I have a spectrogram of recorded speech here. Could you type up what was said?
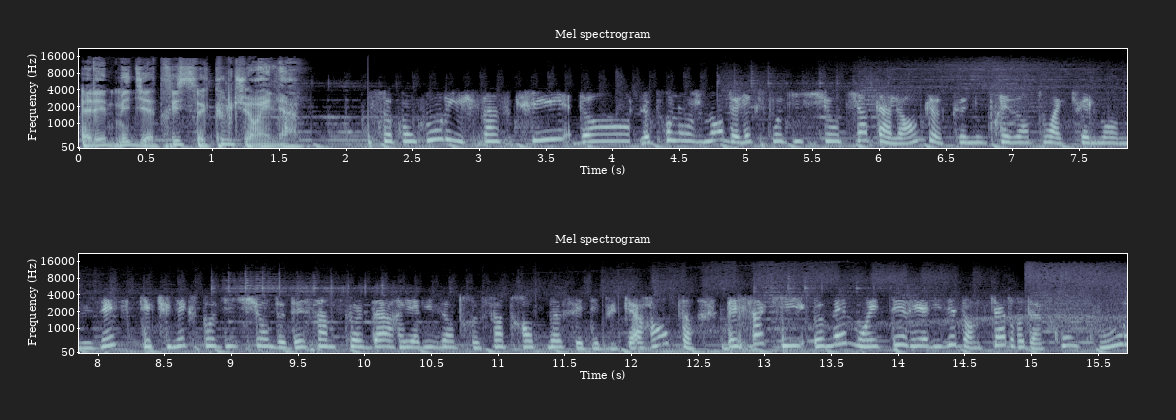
Elle est médiatrice culturelle. Ce concours, il s'inscrit dans le prolongement de l'exposition Tiens ta langue que nous présentons actuellement au musée, qui est une exposition de dessins de soldats réalisés entre fin 39 et début 40, dessins qui eux-mêmes ont été réalisés dans le cadre d'un concours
